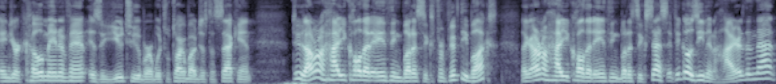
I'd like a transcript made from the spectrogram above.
and your co-main event is a YouTuber, which we'll talk about in just a second. Dude, I don't know how you call that anything but a six for 50 bucks. Like I don't know how you call that anything but a success. If it goes even higher than that,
